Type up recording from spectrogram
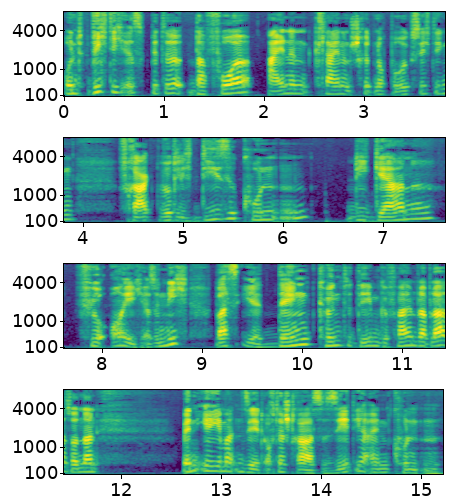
Und wichtig ist bitte davor einen kleinen Schritt noch berücksichtigen. Fragt wirklich diese Kunden, die gerne für euch, also nicht, was ihr denkt, könnte dem gefallen, bla bla, sondern wenn ihr jemanden seht auf der Straße, seht ihr einen Kunden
